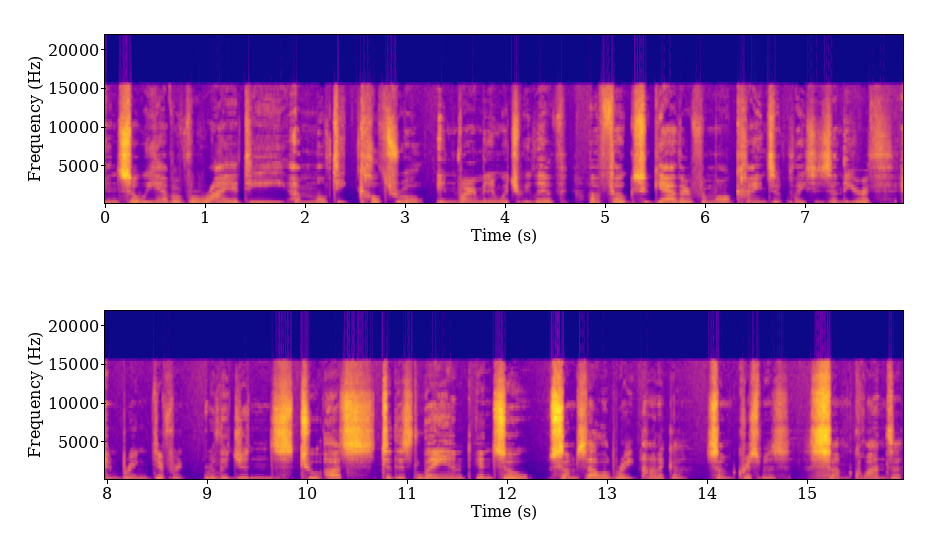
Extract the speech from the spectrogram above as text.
And so we have a variety, a multicultural environment in which we live, of folks who gather from all kinds of places on the earth and bring different religions to us, to this land. And so some celebrate Hanukkah, some Christmas, some Kwanzaa,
